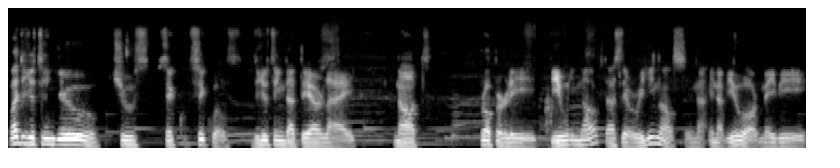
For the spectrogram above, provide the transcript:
What do you think you choose sequ- sequels? Do you think that they are like not properly viewed enough as the originals in a, in a view, or maybe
